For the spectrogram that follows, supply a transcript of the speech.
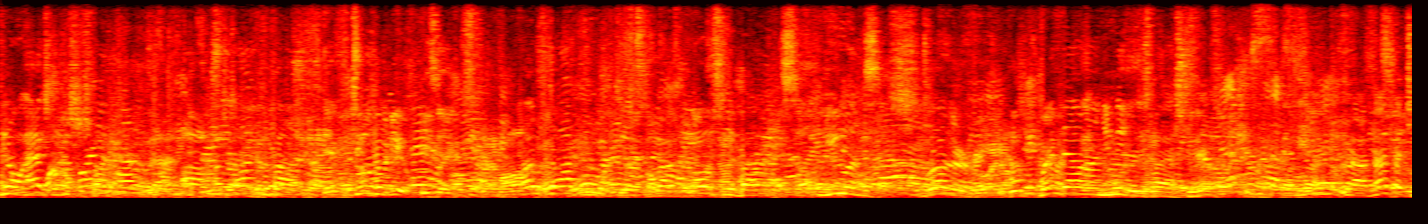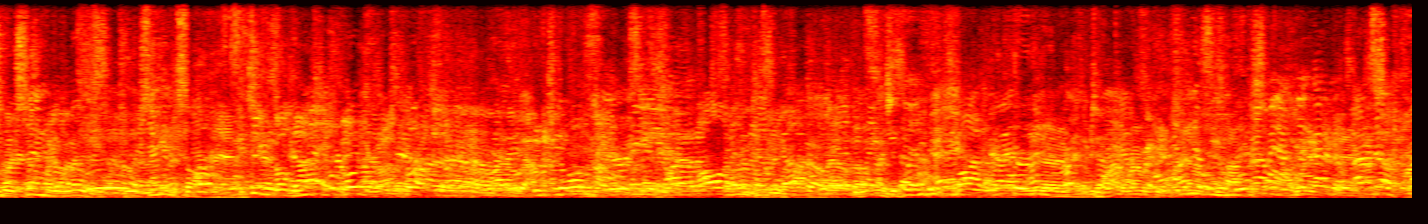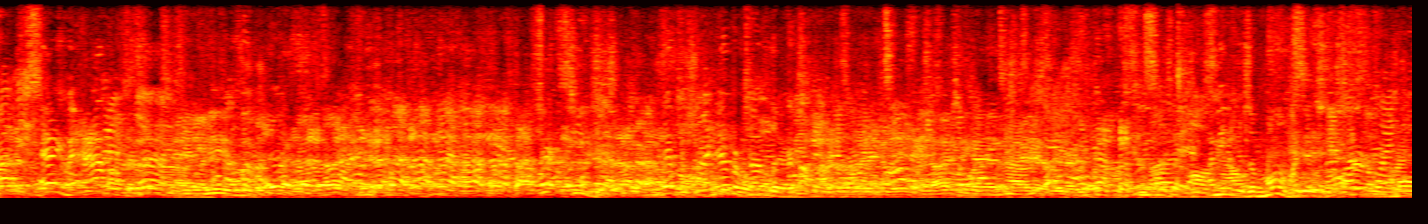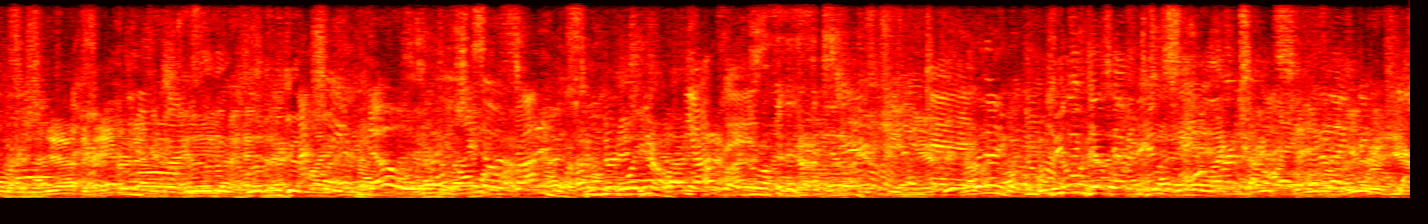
You know, actually, this was funny. Uh, I was talking about I'm coming to you. He's like, I was talking mostly about you and your brother went down on your knees last year. And you in the crowd, and I bet you were singing a little bit. You were singing a song. And you said, oh yeah. I'm storm, I said, well, you did I never even heard the song. Anyway, after that, I looked up. Never, I never done lyrics. I mean, it was a moment. It was a moment yeah. No, so Rod and fiance. But anyway, Music does have a tendency to like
